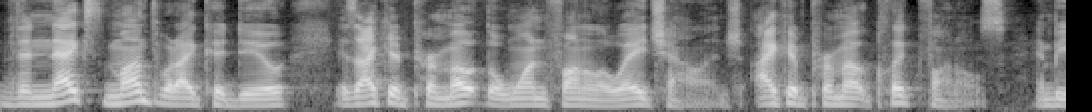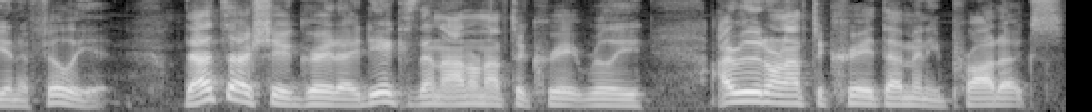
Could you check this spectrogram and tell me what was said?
the next month. What I could do is I could promote the one funnel away challenge. I could promote ClickFunnels and be an affiliate. That's actually a great idea because then I don't have to create really, I really don't have to create that many products.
